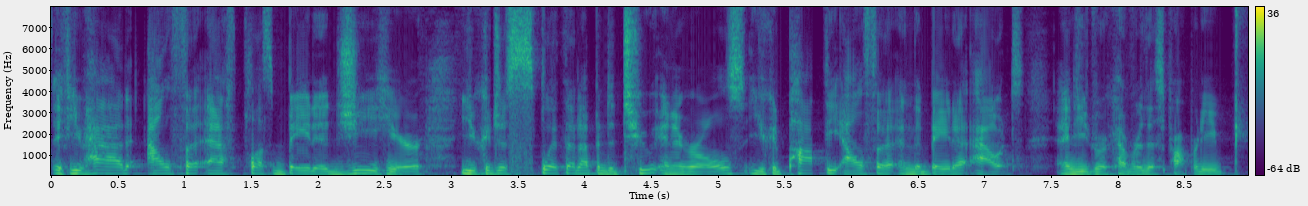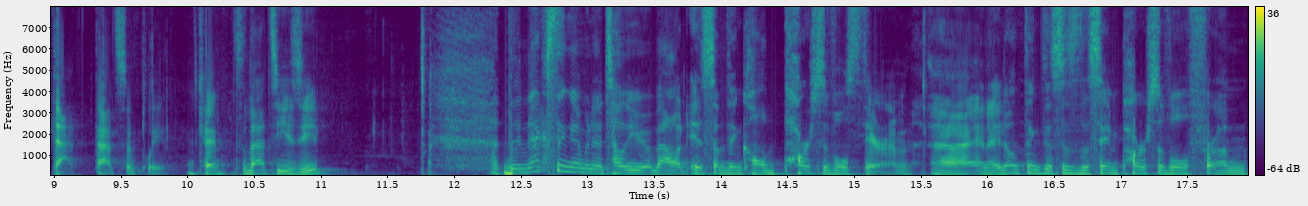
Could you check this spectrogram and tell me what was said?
if you had alpha f plus beta g here, you could just split that up into two integrals. You could pop the alpha and the beta out, and you'd recover this property that, that simply. Okay, so that's easy. The next thing I'm going to tell you about is something called Parseval's theorem. Uh, and I don't think this is the same Parseval from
